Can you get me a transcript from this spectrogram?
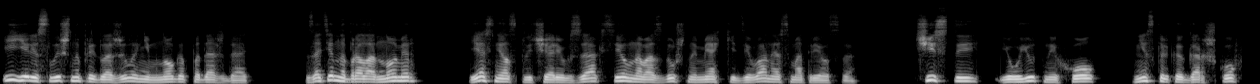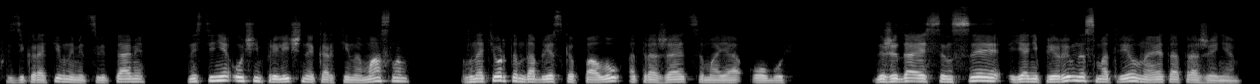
и еле слышно предложила немного подождать. Затем набрала номер я снял с плеча рюкзак, сел на воздушно-мягкий диван и осмотрелся. Чистый и уютный холл, несколько горшков с декоративными цветами, на стене очень приличная картина маслом, в натертом до блеска полу отражается моя обувь. Дожидаясь сенсея, я непрерывно смотрел на это отражение.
